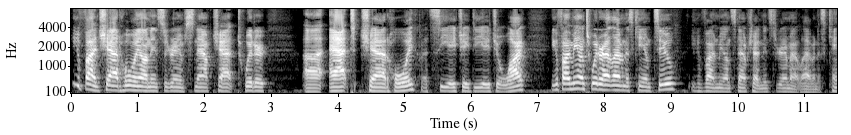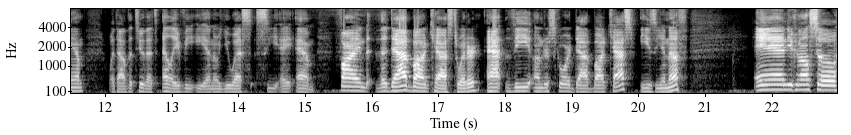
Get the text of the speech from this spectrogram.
You can find Chad Hoy on Instagram, Snapchat, Twitter, uh, at Chad Hoy. That's C H A D H O Y. You can find me on Twitter at LavenousCam2. You can find me on Snapchat and Instagram at LavenousCam. Without the two, that's L A V E N O U S C A M. Find the Dad Podcast Twitter at the underscore Dad Podcast. Easy enough. And you can also,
